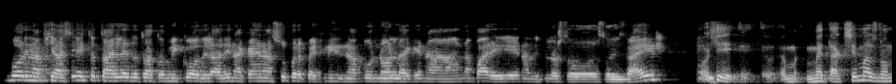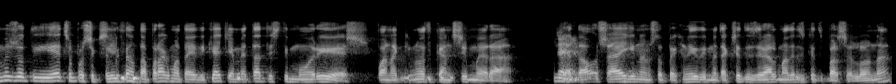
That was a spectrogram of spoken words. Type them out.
μπορεί να πιάσει. Έχει το ταλέντο το ατομικό, δηλαδή να κάνει ένα σούπερ παιχνίδι, να μπουν όλα και να, να πάρει ένα διπλό στο, στο Ισραήλ. Όχι, μεταξύ μας νομίζω ότι έτσι όπως εξελίχθηκαν τα πράγματα, ειδικά και μετά τις τιμωρίες που ανακοινώθηκαν σήμερα ναι. για τα όσα έγιναν στο παιχνίδι μεταξύ της Real Madrid και της Barcelona,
